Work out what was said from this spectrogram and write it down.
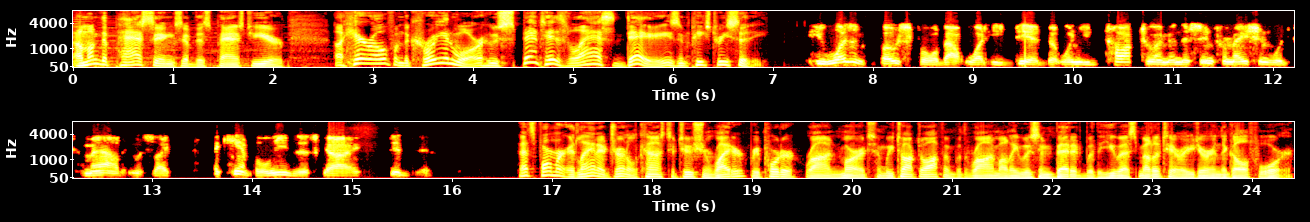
Among the passings of this past year, a hero from the Korean War who spent his last days in Peachtree City. He wasn't boastful about what he did, but when you talk to him and this information would come out, it was like, I can't believe this guy did this. That's former Atlanta Journal Constitution writer, reporter Ron Martz, and we talked often with Ron while he was embedded with the U.S. military during the Gulf War.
